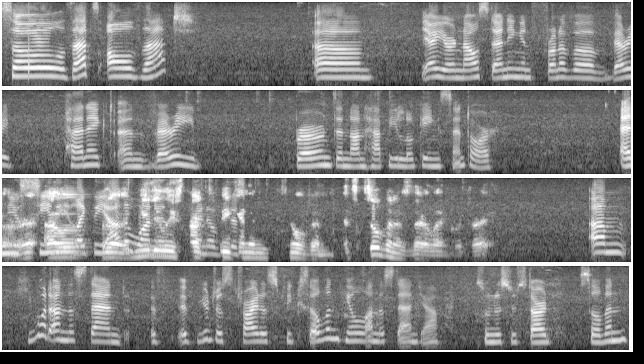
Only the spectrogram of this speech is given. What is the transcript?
So that's all that. Um, yeah, you're now standing in front of a very panicked and very burned and unhappy looking centaur. And you Alright, see, the, like the other one immediately start kind of speaking just, in Sylvan. It's Sylvan is their language, right? um, he would understand if if you just try to speak Sylvan, he'll understand. Yeah, as soon as you start Sylvan,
